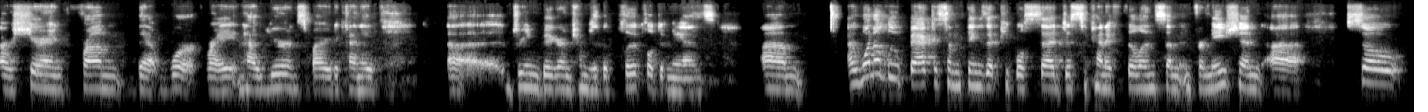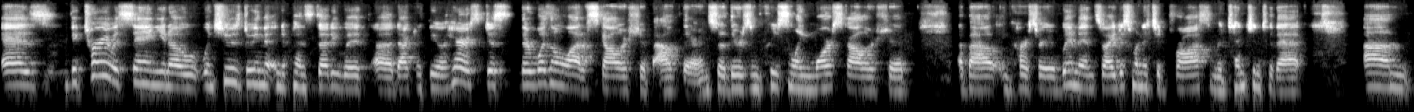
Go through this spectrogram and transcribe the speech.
are sharing from that work, right? And how you're inspired to kind of uh, dream bigger in terms of the political demands. Um, I want to loop back to some things that people said just to kind of fill in some information. Uh, so, as Victoria was saying, you know, when she was doing the independent study with uh, Dr. Theoharis, just there wasn't a lot of scholarship out there. And so there's increasingly more scholarship about incarcerated women. So I just wanted to draw some attention to that. Um,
